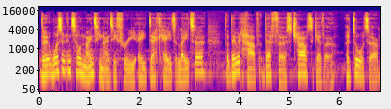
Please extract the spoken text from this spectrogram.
though it wasn't until 1993, a decade later, that they would have their first child together, a daughter.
